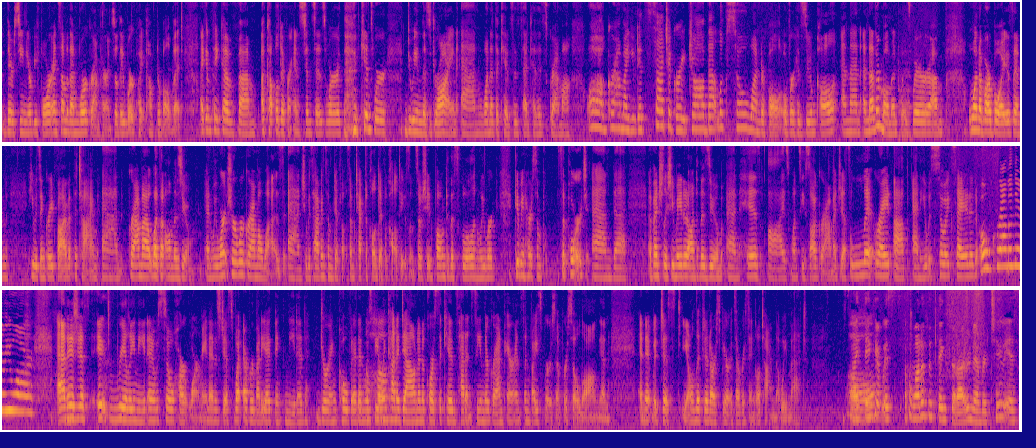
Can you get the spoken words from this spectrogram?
their senior before, and some of them were grandparents, so they were quite comfortable. But I can think of um, a couple different instances where the kids were doing this drawing, and one of the kids had said to his grandma, Oh, grandma, you did such a great job. That looks so wonderful over his Zoom call. And then another moment was where um, one of our boys, and he was in grade five at the time, and grandma wasn't on the Zoom. And we weren't sure where grandma was, and she was having some diff- some technical difficulties. And so she had phoned to the school, and we were giving her some support. And uh, eventually she made it onto the Zoom, and his eyes, once he saw Grandma, just lit right up, and he was so excited. Oh, Grandma, there you are! And it's just, it's really neat, and it was so heartwarming, and it's just what everybody I think needed during COVID and was Uh-huh. feeling kind of down. And of course, the kids hadn't seen their grandparents and vice versa for so long, and and it would just, you know, lifted our spirits every single time that we met. I think it was one of the things that I remember too is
